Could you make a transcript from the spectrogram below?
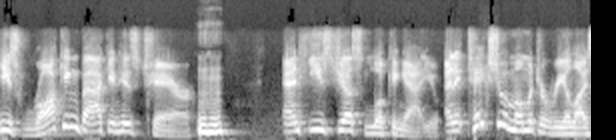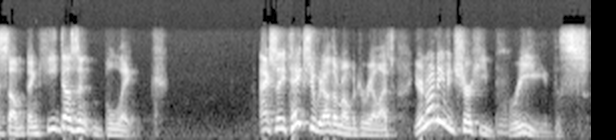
He's rocking back in his chair. Mhm. And he's just looking at you. And it takes you a moment to realize something. He doesn't blink. Actually, it takes you another moment to realize you're not even sure he breathes.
